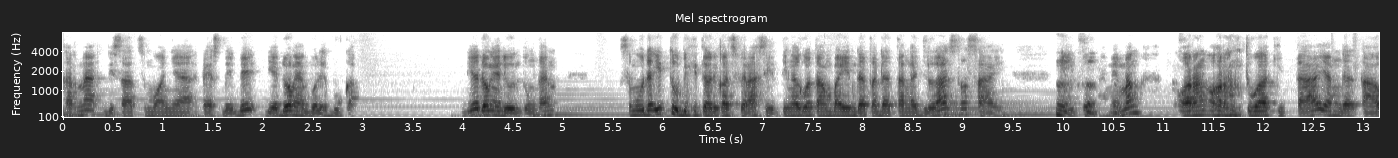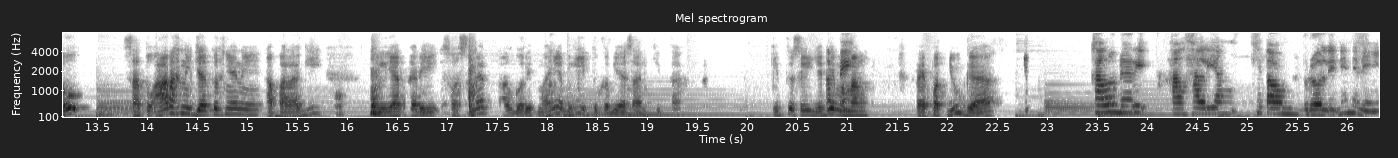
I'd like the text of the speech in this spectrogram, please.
karena di saat semuanya PSBB dia dong yang boleh buka. Dia dong yang diuntungkan. Semudah itu bikin teori konspirasi. Tinggal gue tambahin data-data nggak jelas selesai. Hmm. gitu. Nah, memang orang-orang tua kita yang nggak tahu satu arah nih jatuhnya nih. Apalagi dilihat dari sosmed algoritmanya begitu kebiasaan kita. Gitu sih. Jadi Tapi, memang repot juga kalau dari hal-hal yang kita obrolin ini nih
